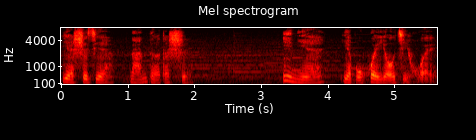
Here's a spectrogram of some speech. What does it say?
也是件难得的事。一年也不会有几回。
